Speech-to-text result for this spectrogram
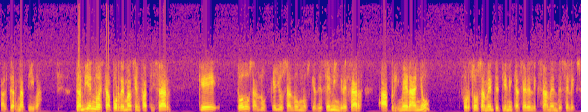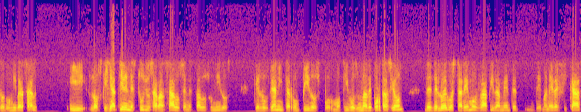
alternativa. También no está por demás enfatizar que todos aquellos alumnos que deseen ingresar a primer año forzosamente tienen que hacer el examen de selección universal. Y los que ya tienen estudios avanzados en Estados Unidos que los vean interrumpidos por motivos de una deportación, desde luego estaremos rápidamente de manera eficaz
